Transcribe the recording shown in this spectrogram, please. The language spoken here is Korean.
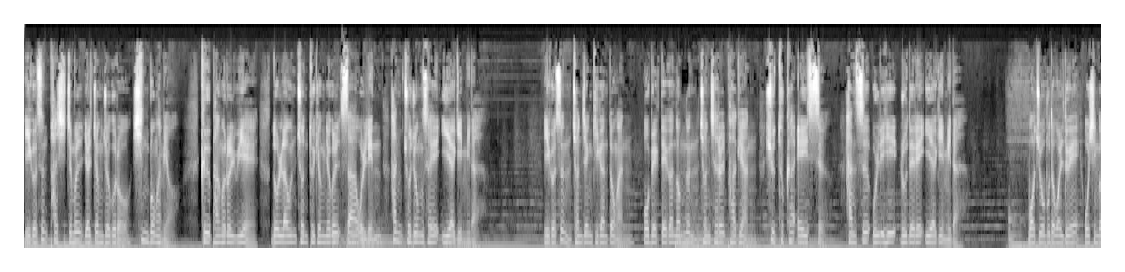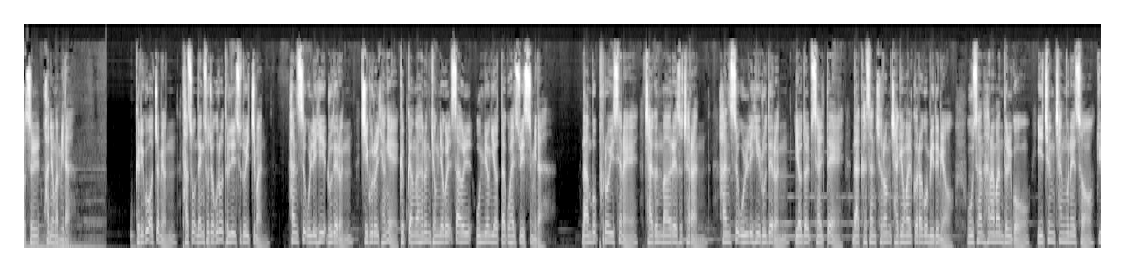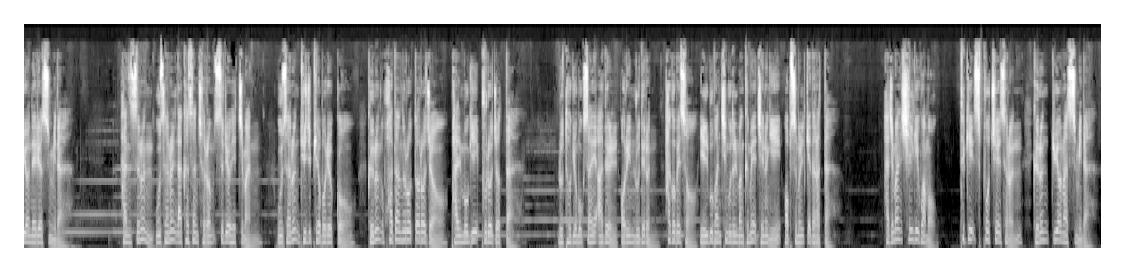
이것은 파시즘을 열정적으로 신봉하며 그 방어를 위해 놀라운 전투 경력을 쌓아 올린 한 조종사의 이야기입니다. 이것은 전쟁 기간 동안 500대가 넘는 전차를 파괴한 슈투카 에이스 한스 울리히 루델의 이야기입니다. 워즈 오브 더 월드에 오신 것을 환영합니다. 그리고 어쩌면 다소 냉소적으로 들릴 수도 있지만 한스 울리히 루델은 지구를 향해 급강화하는 경력을 쌓을 운명이었다고 할 수 있습니다. 남부 프로이센의 작은 마을에서 자란 한스 울리히 루델은 8살 때 낙하산처럼 작용할 거라고 믿으며 우산 하나만 들고 2층 창문에서 뛰어내렸습니다. 한스는 우산을 낙하산처럼 쓰려 했지만 우산은 뒤집혀 버렸고 그는 화단으로 떨어져 발목이 부러졌다. 루터교 목사의 아들 어린 루델은 학업에서 일부 반 친구들만큼의 재능이 없음을 깨달았다. 하지만 실기 과목, 특히 스포츠에서는 그는 뛰어났습니다.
